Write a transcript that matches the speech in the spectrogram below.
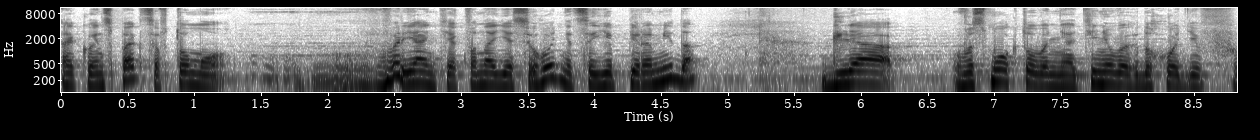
Екоінспекція в тому варіанті, як вона є сьогодні, це є піраміда для висмоктування тіньових доходів е,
